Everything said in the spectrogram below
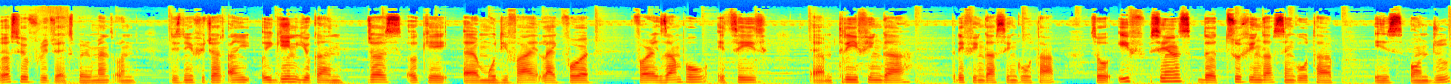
just feel free to experiment on these new features. And again you can just okay uh, modify like for for example it says um, three finger three finger single tap. So if since the two finger single tap is undo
